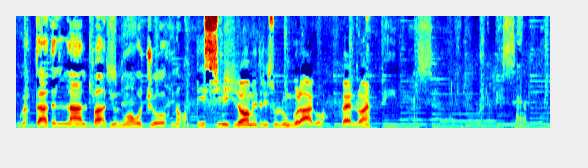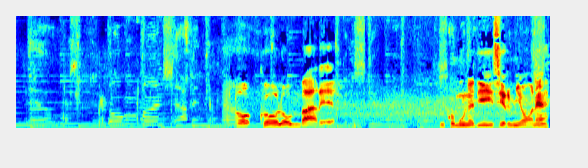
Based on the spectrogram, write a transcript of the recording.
Guardate l'alba di un nuovo giorno. Tantissimi chilometri sul lungo lago. Bello, eh? Colombare, un comune di Sirmione,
